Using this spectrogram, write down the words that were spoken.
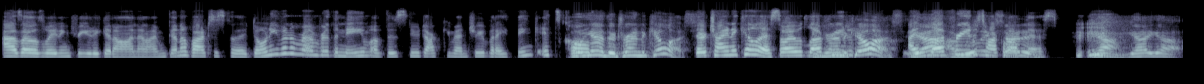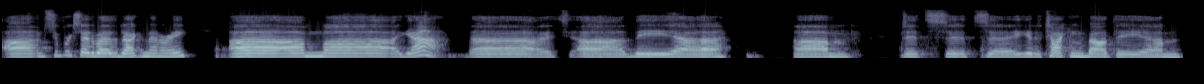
as I was waiting for you to get on. And I'm gonna watch this because I don't even remember the name of this new documentary, but I think it's oh, called. Oh yeah, they're trying to kill us. They're trying to kill us. So I would love they're for you to, to kill us. I'd yeah, love for I'm you really to talk excited. about this. yeah, yeah, yeah. I'm super excited about the documentary. Um, uh, yeah. Uh, uh, the uh, um, it's it's uh, you know talking about the um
